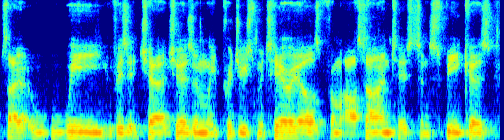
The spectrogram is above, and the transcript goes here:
So we visit churches and we produce materials from our scientists and speakers,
